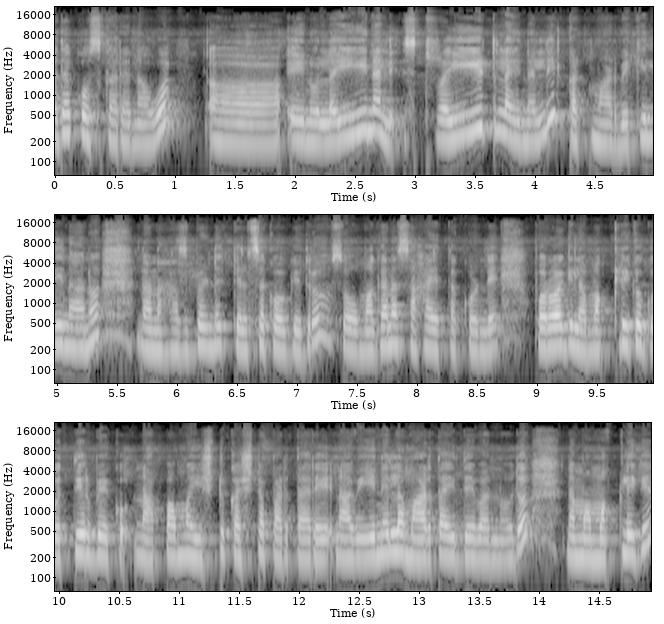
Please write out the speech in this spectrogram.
ಅದಕ್ಕೋಸ್ಕರ ನಾವು ಏನು ಲೈನಲ್ಲಿ, ಸ್ಟ್ರೈಟ್ ಲೈನಲ್ಲಿ ಕಟ್ ಮಾಡಬೇಕು. ಇಲ್ಲಿ ನಾನು ನನ್ನ ಹಸ್ಬೆಂಡ್ ಕೆಲಸಕ್ಕೆ ಹೋಗಿದ್ರು, ಸೊ ಮಗನ ಸಹಾಯ ತಗೊಂಡೆ ಪರವಾಗಿಲ್ಲ ಮಕ್ಕಳಿಗೂ ಗೊತ್ತಿರಬೇಕು ನಮ್ಮ ಅಪ್ಪ ಅಮ್ಮ ಎಷ್ಟು ಕಷ್ಟಪಡ್ತಾರೆ, ನಾವು ಏನೆಲ್ಲ ಮಾಡ್ತಾ ಇದ್ದೇವೆ ಅನ್ನೋದು ನಮ್ಮ ಮಕ್ಕಳಿಗೆ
